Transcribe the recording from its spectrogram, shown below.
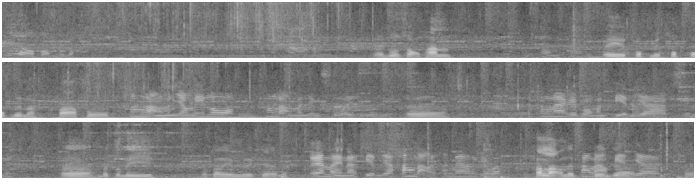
ไม่เอาปอมเลยนะไปดูสองพันสองพันเอ้ยครบมีครบครบเลยนะฝาเฟอข้างหลังมันยังไม่ลอกข้างหลังมันยังสวยอยู่เออ แต่ข้างหน้าแกบอกมันเปลี่ยนยากใช่ไหมเออแบตเตอรี่แบตเตอรี่ไม่ได้แก่เลยเอ้ยอันไหนนะเปลี่ยนยากข้างหลังหรือข้างหน้านะแกว่าข้างหลังเนี่ยข้างหเปลัลี่ยงนเปลี่ยนยากยาก ใช่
